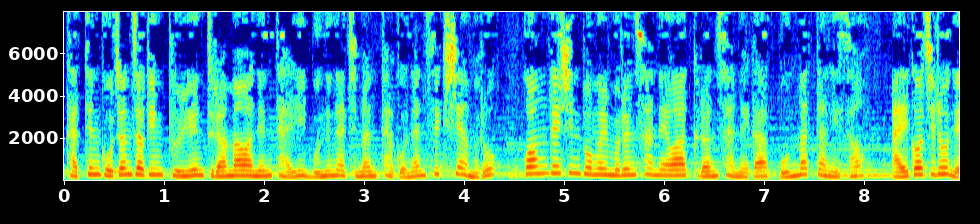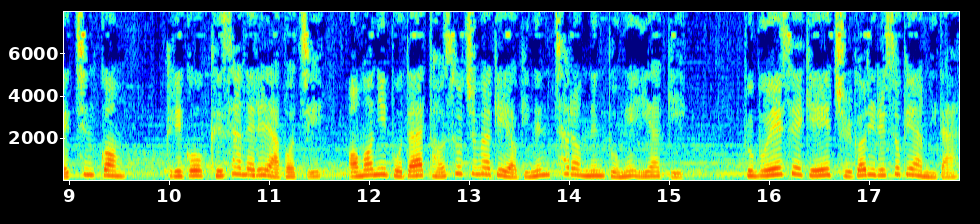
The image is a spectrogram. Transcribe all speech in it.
같은 고전적인 불륜 드라마와는 달리 무능하지만 타고난 섹시함으로 꽝 대신 봉을 물은 사내와 그런 사내가 못마땅해서 알거지로 내친 꽝 그리고 그 사내를 아버지, 어머니보다 더 소중하게 여기는 철없는 봉의 이야기. 부부의 세계의 줄거리를 소개합니다.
